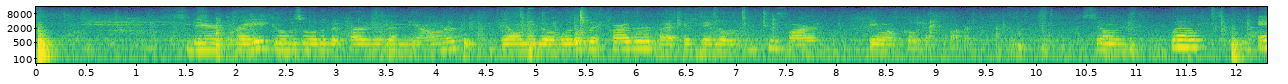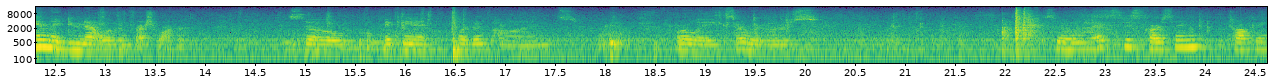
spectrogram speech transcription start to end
if their prey goes a little bit farther than they are, they only go a little bit farther, but if they go too far, they won't go that far. So, well, and they do not live in fresh water. So they can't live in ponds or lakes or rivers. So next is Carson talking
